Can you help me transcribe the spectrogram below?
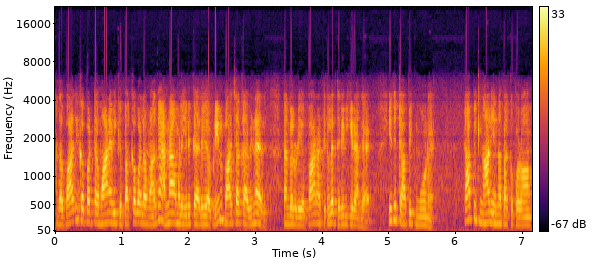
அந்த பாதிக்கப்பட்ட மாணவிக்கு பக்கபலமாக அண்ணாமலை இருக்காரு அப்படின்னு பாஜகவினர் தங்களுடைய பாராட்டுகளை தெரிவிக்கிறாங்க. இது டாபிக் மூணு. டாபிக் நாலு என்ன பார்க்க போகிறோம்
